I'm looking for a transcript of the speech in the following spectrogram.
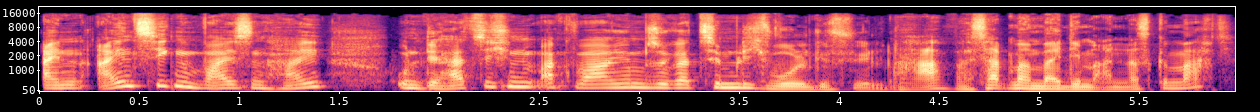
einen einzigen weißen Hai und der hat sich im Aquarium sogar ziemlich wohl gefühlt. Aha, was hat man bei dem anders gemacht?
